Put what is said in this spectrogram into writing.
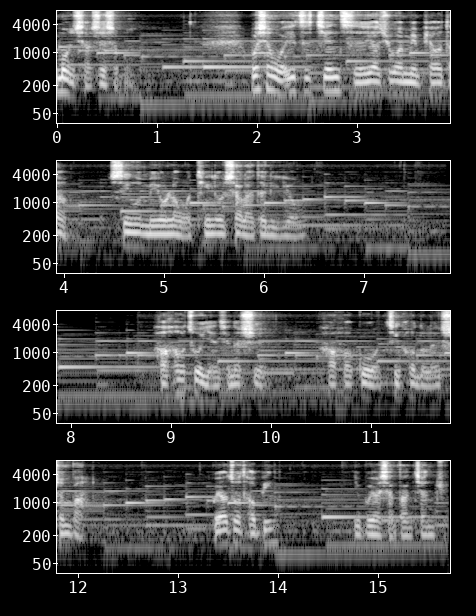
梦想是什么？我想，我一直坚持要去外面飘荡，是因为没有让我停留下来的理由。好好做眼前的事，好好过今后的人生吧。不要做逃兵，也不要想当将军。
